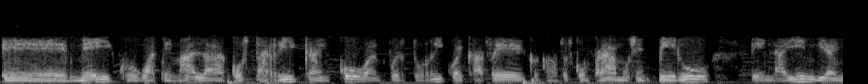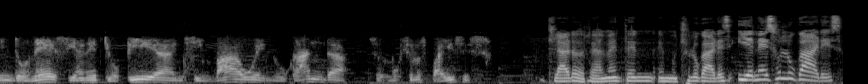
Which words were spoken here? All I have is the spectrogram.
eh, México, Guatemala, Costa Rica, en Cuba, en Puerto Rico hay café que nosotros compramos, en Perú, en la India, en Indonesia, en Etiopía, en Zimbabue, en Uganda, son muchos los países. Claro, realmente en, en muchos lugares. Y en esos lugares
